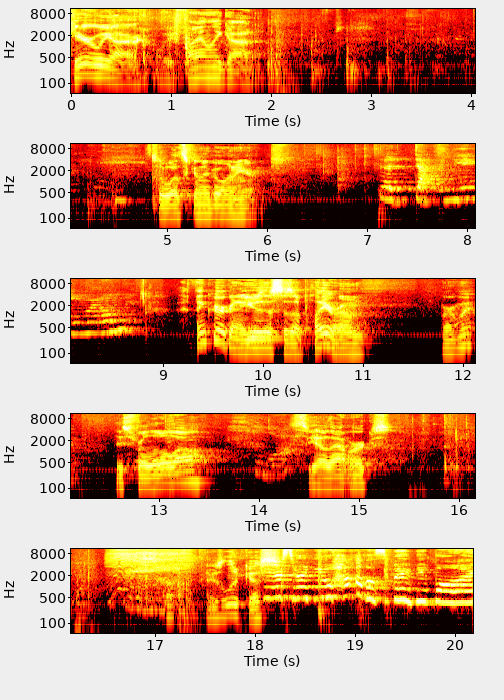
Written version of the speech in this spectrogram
Here we are. We finally got it. So what's gonna go in here? The dining room. I think we were gonna use this as a playroom, weren't we? At least for a little while. See how that works. There's Lucas. Here's your new house, baby boy.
